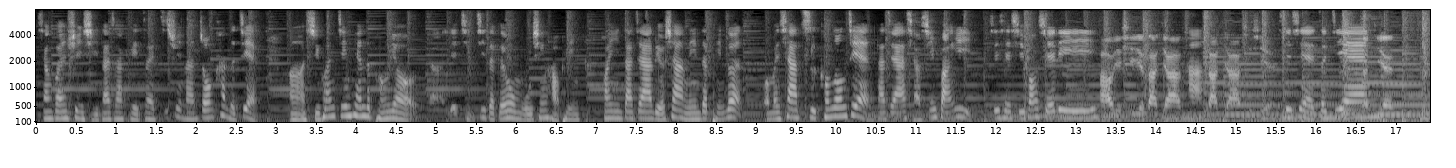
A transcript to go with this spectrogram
相关讯息大家可以在资讯栏中看得见。啊、呃，喜欢今天的朋友，呃，也请记得给我们五星好评，欢迎大家留下您的评论。我们下次空中见，大家小心防疫，谢谢徐峰协理。好，也谢谢大家，好，大家谢谢，谢谢，再见，再见。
